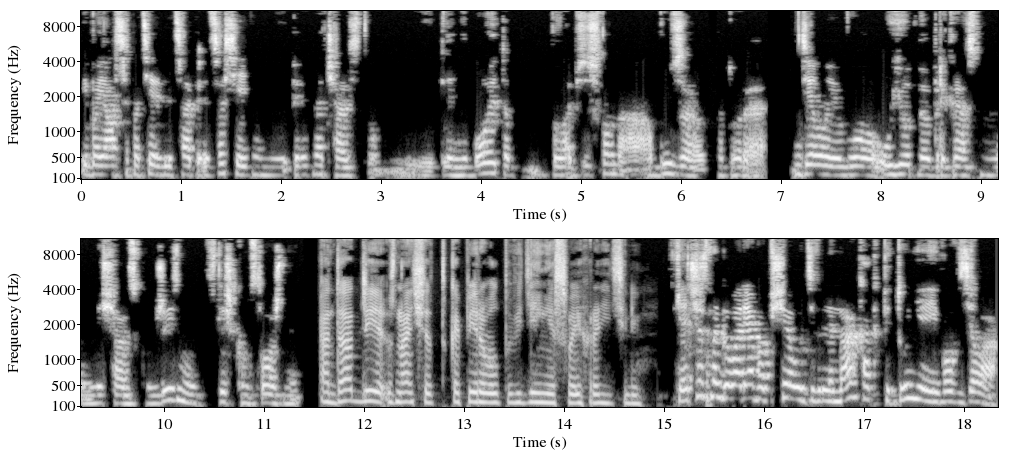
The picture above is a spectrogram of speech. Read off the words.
И боялся потери лица перед соседями, перед начальством. И для него это была, безусловно, абуза, которая делала его уютную, прекрасную мещанскую жизнь слишком сложной. А Дадли, значит, копировал поведение своих родителей? Я, честно говоря, вообще удивлена, как Петуния его взяла.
